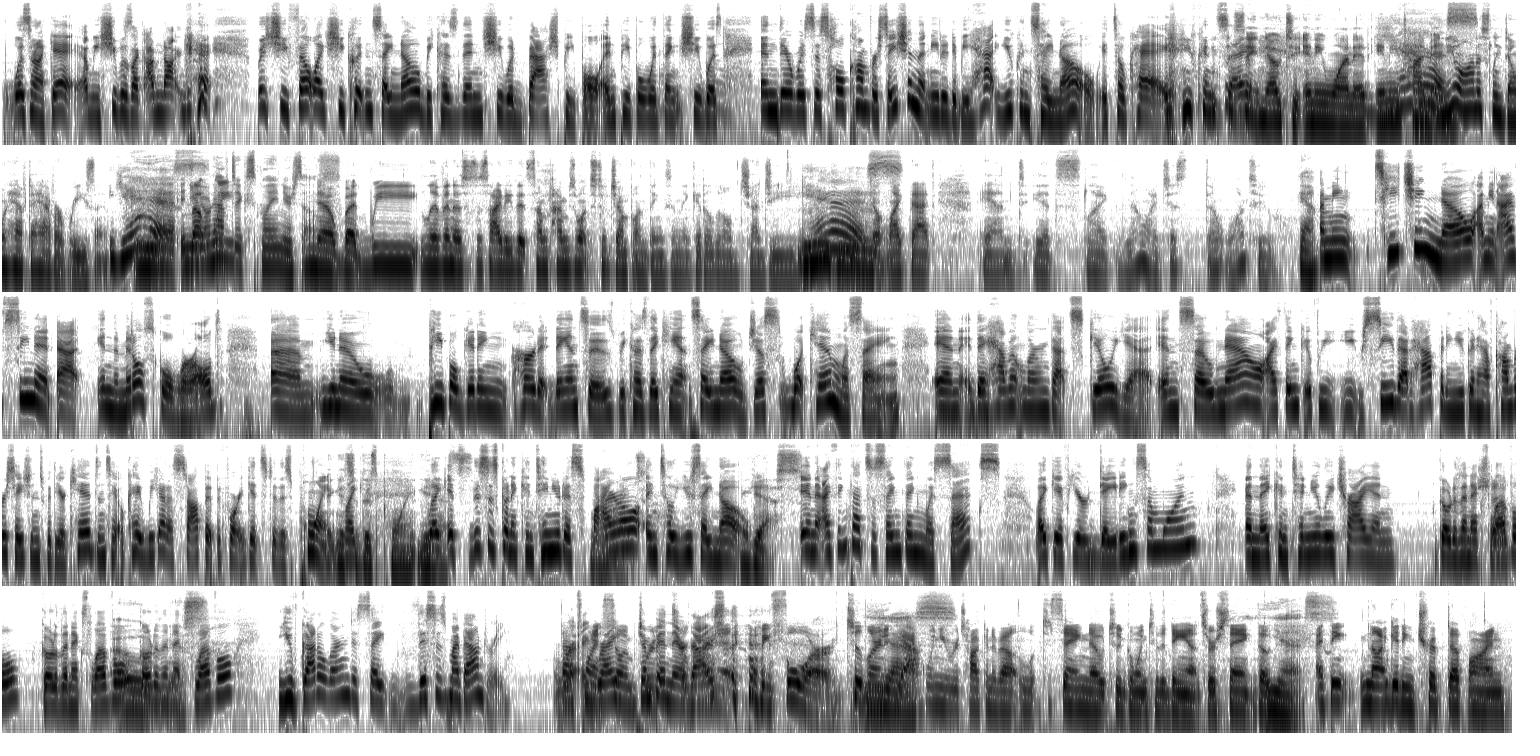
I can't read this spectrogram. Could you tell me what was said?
was not gay. I mean, she was like, I'm not gay. But she felt like she couldn't say no because then she would bash people and people would think she was. Mm. And there was this whole conversation that needed to be had. You can say no. It's okay. You can You can say no to anyone at any time, and you honestly don't have to have a reason. Yes. Yeah, and you But don't have to explain yourself. No, but we live in a society that sometimes wants to jump on things and they get a little judgy. Yes. They don't like that. And it's like, no, I just don't want to. Yeah. I mean, teaching no. I mean, I've seen it at in the middle school world. Um, you know, people getting hurt at dances because they can't say no. Just what Kim was saying, and they haven't learned that skill yet. And so now, I think if we you see that happening, you can have conversations with your kids and say, "Okay, we got to stop it before it gets to this point." It gets to this point, yes. like it's this is going to continue to spiral Right. until you say no. Yes. And I think that's the same thing with sex. Like if you're dating someone and they continually try and go to the next Shit. level, go to the next level, Oh, go to the next level, you've got to learn to say, this is my boundary. That's right, why it's right? so important Jump in there, to learn guys. it before to learn it back when you were talking about l- to saying no to going to the dance or saying the. Yes. I think not getting tripped up on.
